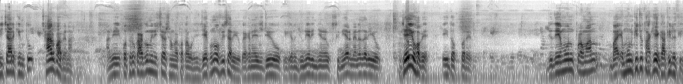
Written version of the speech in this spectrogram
বিচার কিন্তু ছাড় পাবে না। আমি কতটুকু আগেও মিনিস্টারের সঙ্গে কথা বলেছি, যে কোনো অফিসারই হোক, এখানে এসডি হোক, এখানে জুনিয়র ইঞ্জিনিয়ার হোক সিনিয়র ম্যানেজারই হোক, যেই হবে এই দপ্তরের। যদি এমন প্রমাণ বা এমন কিছু থাকে গাফিলতি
